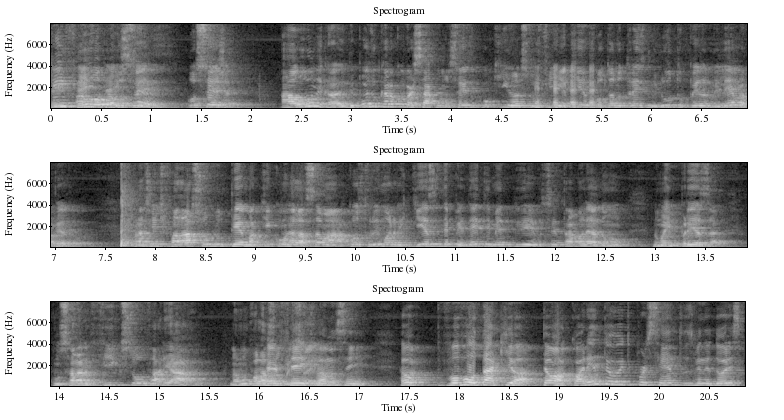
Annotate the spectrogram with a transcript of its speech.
Quem Perfeito, falou pra é você? Ou seja, a única, depois eu quero conversar com vocês um pouquinho antes do fim aqui, faltando três minutos, Pedro, me lembra, Pedro? Pra gente falar sobre um tema aqui com relação a construir uma riqueza independentemente de você trabalhar num- numa empresa com salário fixo ou variável. Nós vamos falar sobre isso Perfeito, vamos sim. Eu vou voltar aqui, ó. Então, ó, 48% dos vendedores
